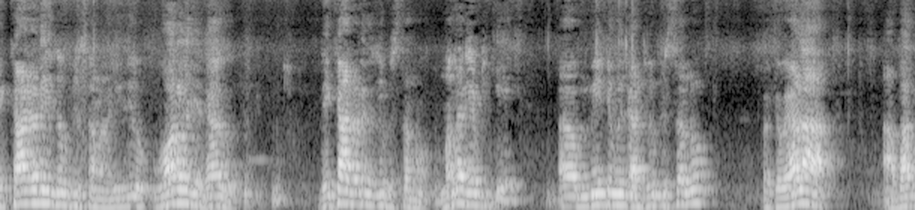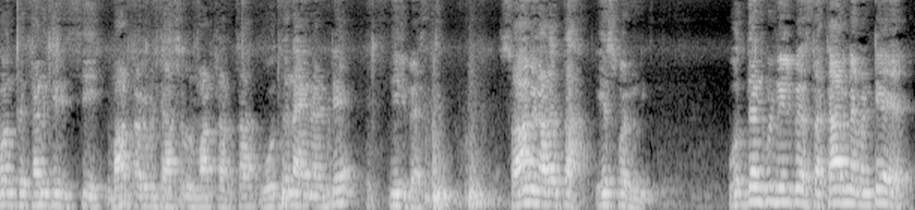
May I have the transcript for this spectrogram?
రికార్డెడ్గా చూపిస్తాను. ఇది ఓరల్గా కాదు. రికార్డెడ్గా చూపిస్తాను. మళ్ళీ రేపటికి మీటింగ్ ఉంది అటు చూపిస్తాను. ఒకవేళ ఆ భగవంతుడు కనికరిసి మాట్లాడమంటే అసలు మాట్లాడతా వద్దు నాయన అంటే నిలిపేస్తా. స్వామిని అడగతా ఈశ్వరుని వద్దని కూడా నిలిపేస్తా. కారణం ఏమంటే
